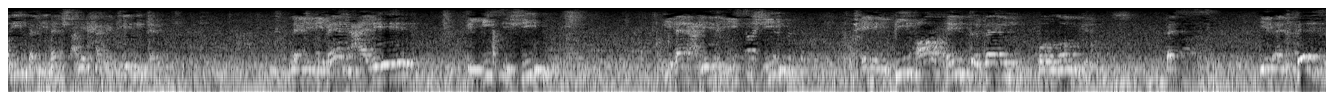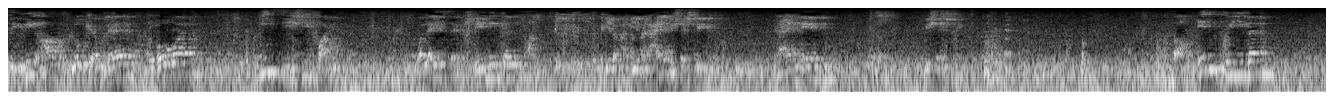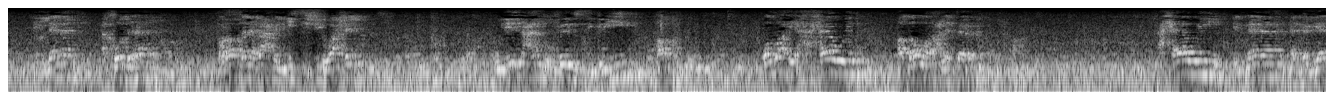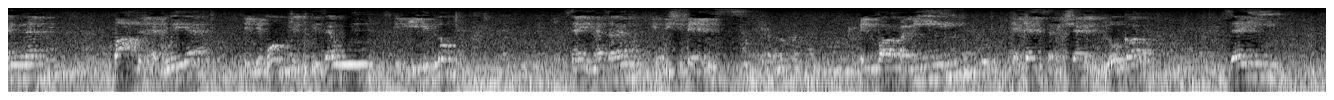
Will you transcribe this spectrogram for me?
المريض ما بيبانش عليه حاجة clinical لكن يبان عليه في ال ECG يبان عليه في ال ECG إن ال PR interval prolonged بس يبقى ال first degree heart block يا أولاد هو ECG finding وليس clinical finding يبقى يبقى العيان مش هيشتكي العيان إيه؟ مش هيشتكي طب إيه القيمة اللي أنا أخدها؟ فرضنا أنا بعمل ECG واحد ولقيت عنده first degree heart والله هحاول أدور على سبب أحاول إن أنا أتجنب بعض الأدوية اللي ممكن تزود ال AV block زي مثلا ال digitalis ال verapamil ك calcium channel blocker زي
